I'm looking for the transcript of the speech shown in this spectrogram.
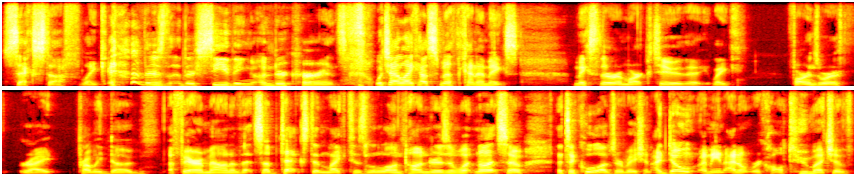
sex stuff. Like there's there's seething undercurrents, which I like how Smith kind of makes makes the remark too that like Farnsworth Wright probably dug a fair amount of that subtext and liked his little entendres and whatnot. So that's a cool observation. I don't, I mean, I don't recall too much of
